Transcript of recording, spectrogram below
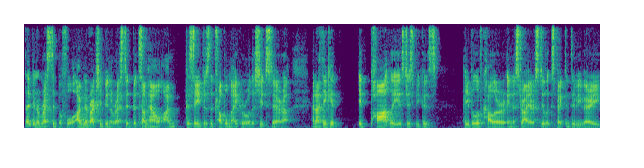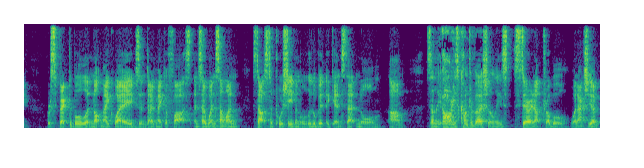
they've been arrested before. I've never actually been arrested, but somehow I'm perceived as the troublemaker or the shit stirrer. And I think it it partly is just because people of color in Australia are still expected to be very respectable and not make waves and don't make a fuss. And so when someone starts to push even a little bit against that norm, um, suddenly, oh, he's controversial and he's stirring up trouble. When actually, I've,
